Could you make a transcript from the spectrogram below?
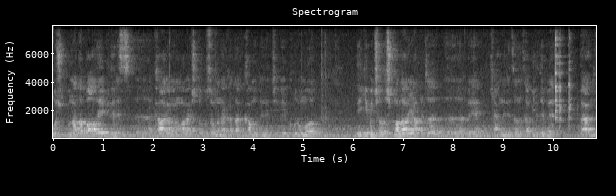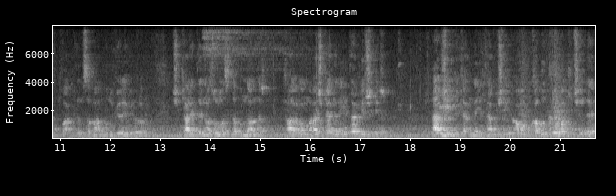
bu- buna da bağlayabiliriz. E, Kahramanmaraş'ta bu zamana kadar Kamu Denetçiliği Kurumu ne gibi çalışmalar yaptı e, ve kendini tanıtabildi mi? Ben baktığım zaman bunu göremiyorum. Şikayetlerin az olması da bundandır. Kahramanmaraş kendine yeten bir şehir. Her şeyde kendine yeten bir şehir ama bu kabı kırmak için de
